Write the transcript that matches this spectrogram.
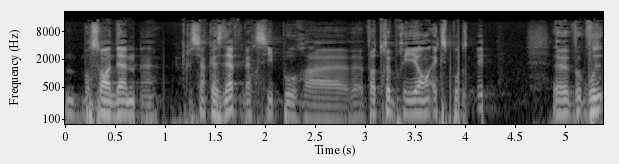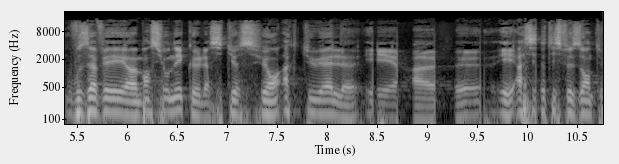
Bonsoir Madame Christian Cazeneuve, merci pour euh, votre brillant exposé. Euh, vous, avez euh, mentionné que la situation actuelle est, assez satisfaisante.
